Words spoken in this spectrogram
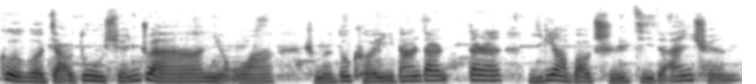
各个角度旋转啊、扭啊。什么都可以，当然，当然，当然，一定要保持自己的安全。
